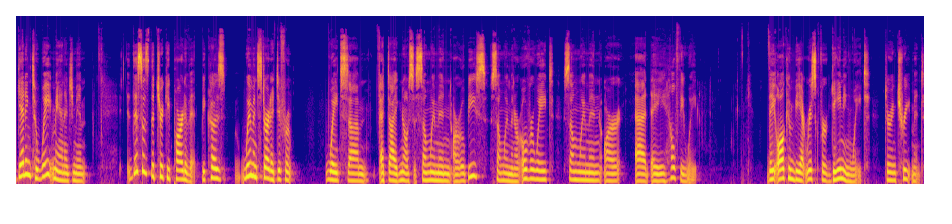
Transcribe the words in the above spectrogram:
Getting to weight management, this is the tricky part of it because women start at different weights um, at diagnosis. Some women are obese, some women are overweight, some women are at a healthy weight. They all can be at risk for gaining weight during treatment.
